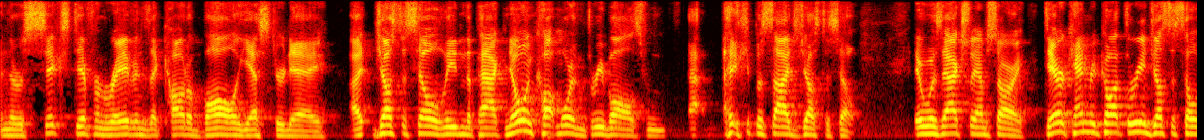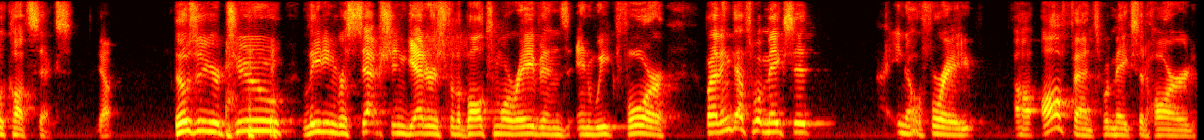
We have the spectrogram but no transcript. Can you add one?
and there were six different Ravens that caught a ball yesterday. I, Justice Hill leading the pack. No one caught more than three balls from besides Justice Hill. It was actually, I'm sorry, Derrick Henry caught three and Justice Hill caught six. Yep. Those are your two leading reception getters for the Baltimore Ravens in week four. But I think that's what makes it, you know, for a uh, offense, what makes it hard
